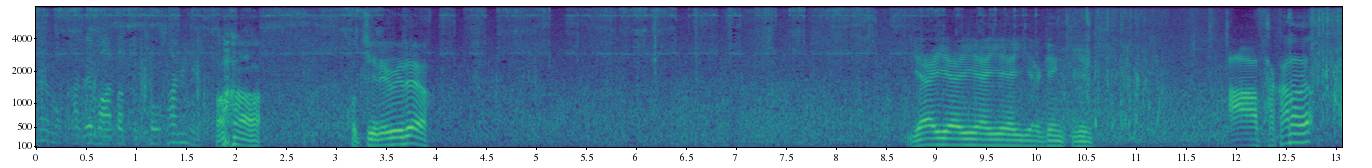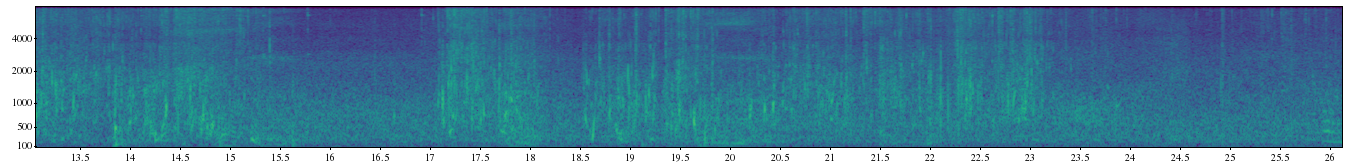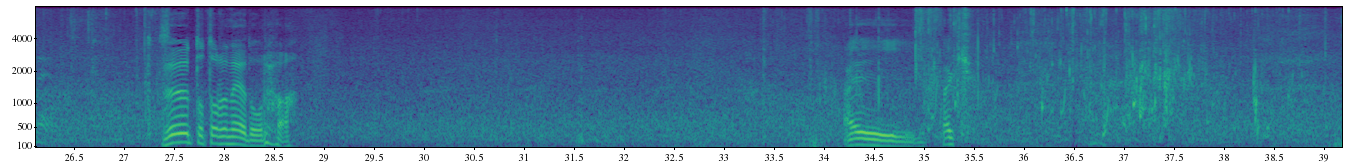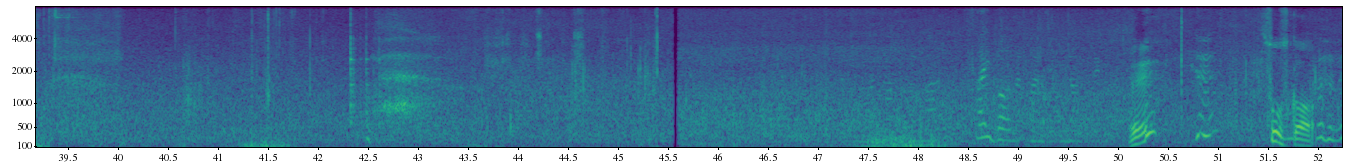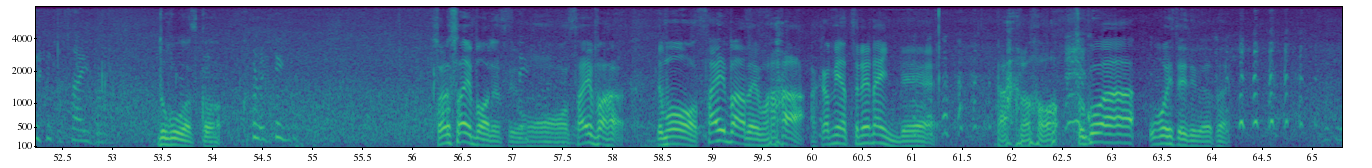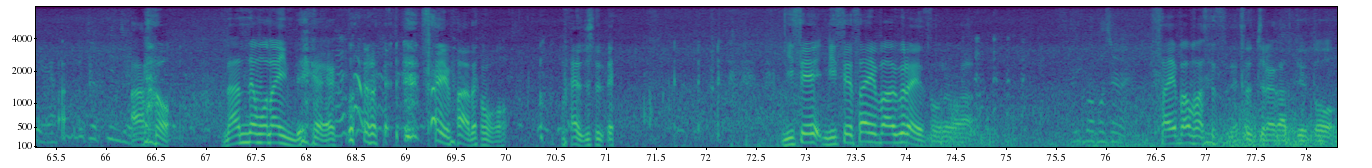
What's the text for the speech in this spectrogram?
雨も風も当たって超寒いよああこっち入れ食いだよ。いやいやいやいやいや元気元気。ああ魚だ。ずーっとトルネード俺ははいサンキュー。サイバーな感じになってえ？そうっすか？サイバー。どこがですか？これが。それはサイバーですよもう。サイバー。でもサイバーでは赤身は釣れないんであのそこは覚えておいてください。あの何でもないんでサイバーでもマジで。偽偽サイバーぐらいです俺は。サイババじゃない？サイババですねどちらかっていうと。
